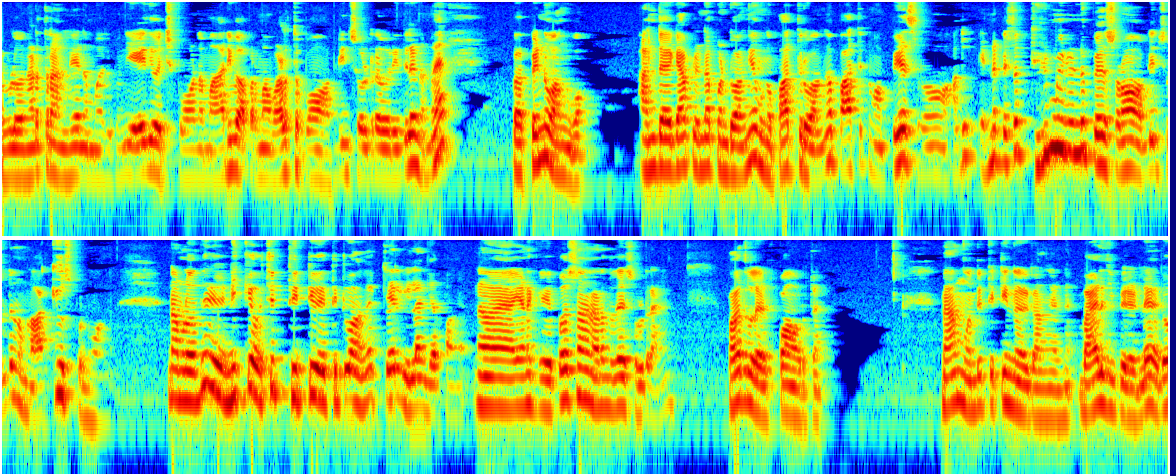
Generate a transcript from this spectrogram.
இவ்வளோ நடத்துகிறாங்களே நம்ம அதுக்கு வந்து எழுதி வச்சுப்போம் நம்ம அறிவு அப்புறமா வளர்த்துப்போம் அப்படின்னு சொல்கிற ஒரு இதில் நம்ம இப்போ பெண் வாங்குவோம். அந்த கேப்ல என்ன பண்ணுவாங்க? இவங்க பார்த்துருவாங்க பார்த்துட்டு நம்ம பேசுகிறோம் அதுவும் என்ன பேசுகிறோம் திரும்பி நின்று பேசுகிறோம் அப்படின்னு சொல்லிட்டு நம்மளை அக்யூஸ் பண்ணுவாங்க. நம்மளை வந்து நிற்க வச்சு திட்டு திட்டுவாங்க. கேள்வியெல்லாம் கேட்பாங்க. நான் எனக்கு பர்சனலாக நடந்ததே சொல்கிறேன் பக்கத்தில் இருப்பான் ஒருத்தன். மேம் வந்து திட்டின்னு இருக்காங்க என்ன? பயாலஜி பீரியடில் ஏதோ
